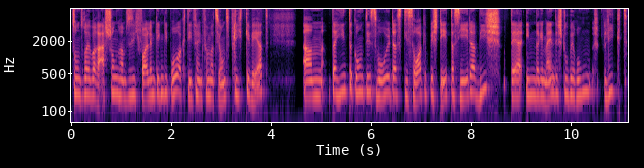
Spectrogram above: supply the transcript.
Zu unserer Überraschung haben sie sich vor allem gegen die proaktive Informationspflicht gewehrt. Ähm, der Hintergrund ist wohl, dass die Sorge besteht, dass jeder Wisch, der in der Gemeindestube rumliegt,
